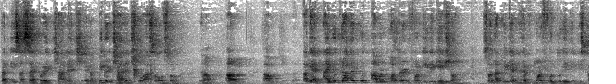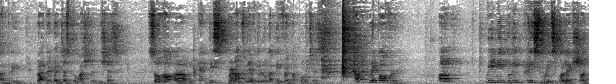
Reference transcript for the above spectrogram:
That is a separate challenge and a bigger challenge to us also. You know? Um, um, again, I would rather put our water for irrigation so that we can have more food to eat in this country rather than just to wash the dishes. So how, um, and this perhaps we have to look at different approaches. Um, recover. Um, we need to increase waste collection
